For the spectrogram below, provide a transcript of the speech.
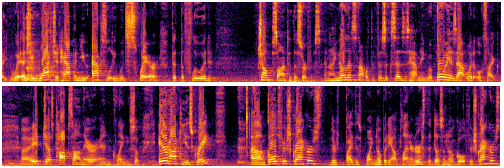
uh, as you watch it happen, you absolutely would swear that the fluid jumps onto the surface. And I know that's not what the physics says is happening, but boy, is that what it looks like. Uh, it just hops on there and clings. So air hockey is great. Um, goldfish crackers, there's by this point nobody on planet Earth that doesn't know goldfish crackers.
